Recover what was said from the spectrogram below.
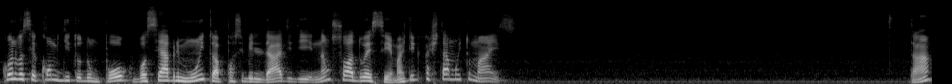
Quando você come de tudo um pouco, você abre muito a possibilidade de não só adoecer, mas de gastar muito mais. Tá?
